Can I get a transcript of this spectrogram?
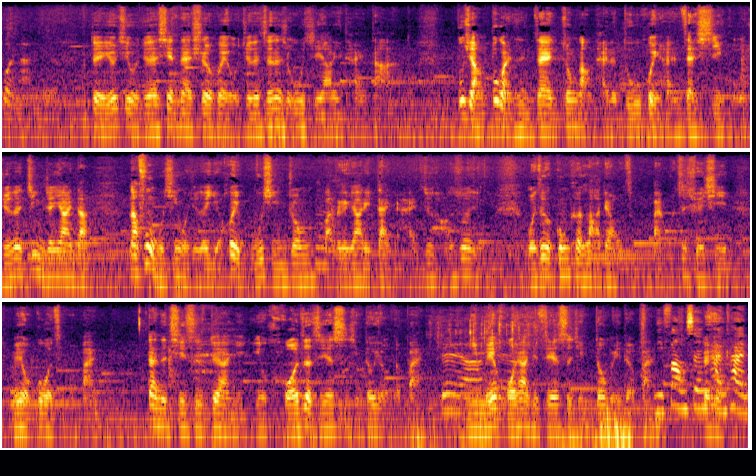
困难的。对，尤其我觉得现代社会，我觉得真的是物质压力太大了。不想，不管是你在中港台的都会，还是在西谷，我觉得竞争压力大。那父母亲，我觉得也会无形中把这个压力带给孩子，就好像说，我这个功课落掉了怎么办？我这学期没有过怎么办？但是其实，对啊，你你活着这些事情都有的办。对啊，你没活下去，这些事情都没得办。你放生看看，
